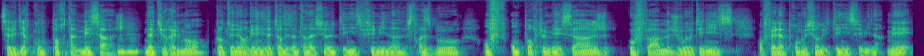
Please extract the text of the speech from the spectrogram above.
Ça veut dire qu'on porte un message. Mhm. Naturellement, quand on est organisateur des internationaux de tennis féminin de Strasbourg, on porte le message aux femmes jouer au tennis. On fait la promotion du tennis féminin. Mais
